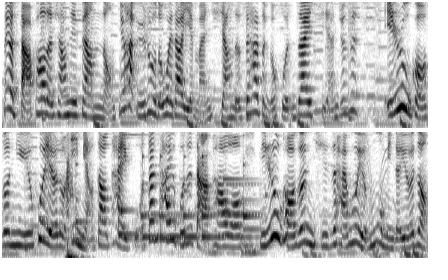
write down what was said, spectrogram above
那个打泡的香气非常浓，因为它鱼露的味道也蛮香的，所以它整个混在一起啊，就是一入口的时候你会有一种一秒到泰国，但它又不是打泡哦。你入口的时候你其实还会有莫名的有一种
